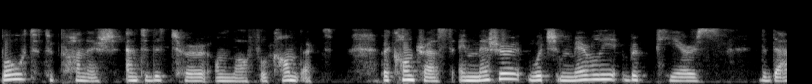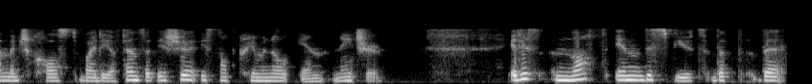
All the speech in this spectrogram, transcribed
both to punish and to deter unlawful conduct. By contrast, a measure which merely repairs the damage caused by the offense at issue is not criminal in nature. It is not in dispute that the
